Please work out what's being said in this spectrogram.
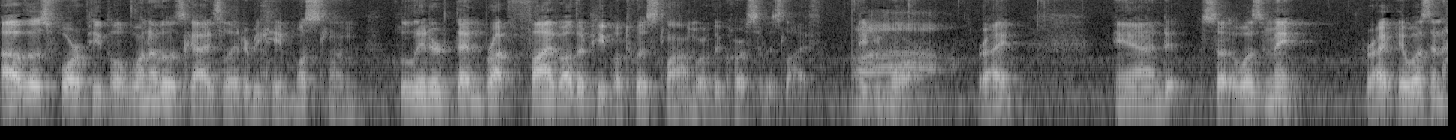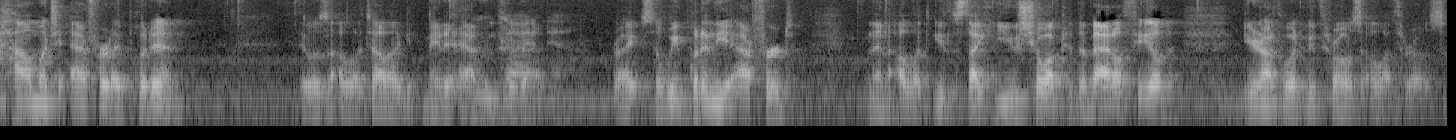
Of those four people, one of those guys later became Muslim, who later then brought five other people to Islam over the course of his life, maybe more, right? And so it wasn't me, right? It wasn't how much effort I put in. It was Allah Ta'ala made it happen through God, that, yeah. right? So we put in the effort, and then Allah. It's like you show up to the battlefield. You're not the one who throws. Allah throws,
